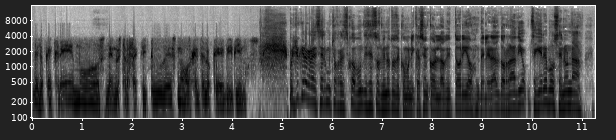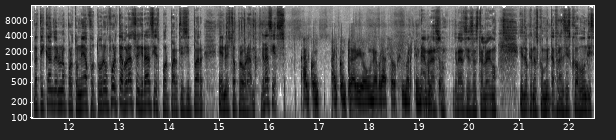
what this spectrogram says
de lo que creemos, de nuestras actitudes, no, es de lo que vivimos. Pues yo quiero agradecer mucho a Francisco Abundis estos minutos de comunicación con el auditorio del Heraldo Radio. Seguiremos en una platicando en una oportunidad futura. Un fuerte abrazo y gracias por participar en nuestro programa. Gracias. Al, contrario, un abrazo, Gil Martín. Un abrazo, gracias, hasta luego. Es lo que nos comenta Francisco Abundis.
